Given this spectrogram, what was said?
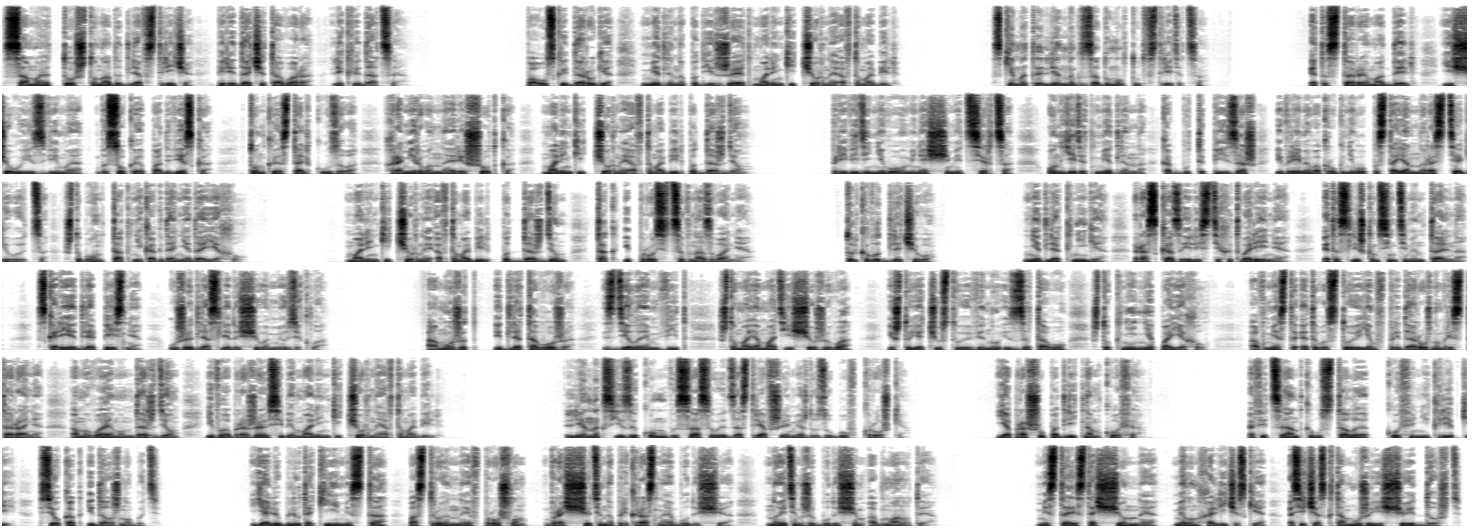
Самое то, что надо для встречи, передачи товара, ликвидация. По узкой дороге медленно подъезжает маленький черный автомобиль. С кем это Леннокс задумал тут встретиться? Это старая модель, еще уязвимая, высокая подвеска — тонкая сталь кузова, хромированная решетка, маленький черный автомобиль под дождем. При виде него у меня щемит сердце, он едет медленно, как будто пейзаж и время вокруг него постоянно растягиваются, чтобы он так никогда не доехал. Маленький черный автомобиль под дождем так и просится в название. Только вот для чего? Не для книги, рассказа или стихотворения, это слишком сентиментально, скорее для песни — уже для следующего мюзикла. А может, и для того же сделаем вид, что моя мать еще жива, и что я чувствую вину из-за того, что к ней не поехал, а вместо этого стою ем в придорожном ресторане, омываемом дождем, и воображаю себе маленький черный автомобиль. Леннок с языком высасывает застрявшие между зубов крошки. Я прошу подлить нам кофе. Официантка усталая, кофе не крепкий, все как и должно быть. Я люблю такие места, построенные в прошлом в расчете на прекрасное будущее, но этим же будущим обманутые. Места истощенные, меланхолические, а сейчас к тому же еще и дождь.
